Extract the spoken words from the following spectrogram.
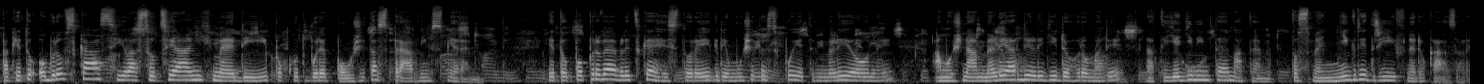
Pak je to obrovská síla sociálních médií, pokud bude použita správným směrem. Je to poprvé v lidské historii, kdy můžete spojit miliony a možná miliardy lidí dohromady nad jediným tématem. To jsme nikdy dřív nedokázali.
